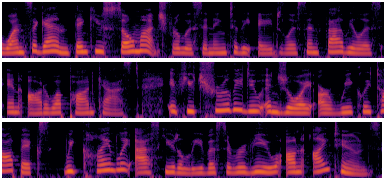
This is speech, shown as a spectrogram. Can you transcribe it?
Once again, thank you so much for listening to the Ageless and Fabulous in Ottawa podcast. If you truly do enjoy our weekly topics, we kindly ask you to leave us a review on iTunes.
